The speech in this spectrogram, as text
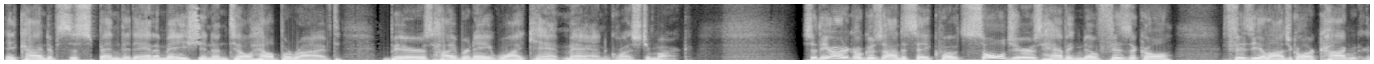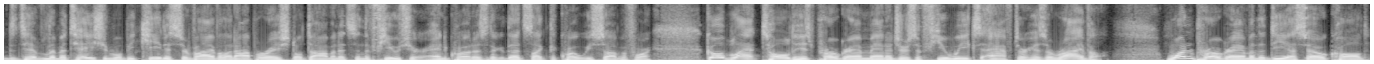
a kind of suspended animation until help arrived. Bears hibernate, why can't man? Question mark. So the article goes on to say, quote, soldiers having no physical physiological or cognitive limitation will be key to survival and operational dominance in the future, end quote. As the, that's like the quote we saw before. Goldblatt told his program managers a few weeks after his arrival. One program in the DSO called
